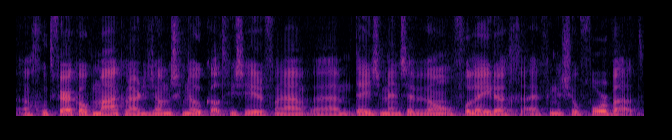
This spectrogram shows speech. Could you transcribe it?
een goed verkoopmakelaar die zou misschien ook adviseren van ja, ehm, deze mensen hebben wel een volledig financieel voorbouwd.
